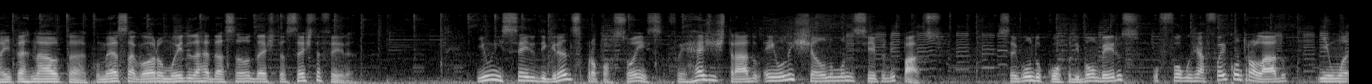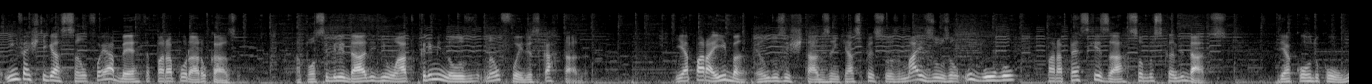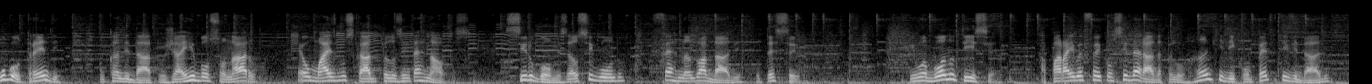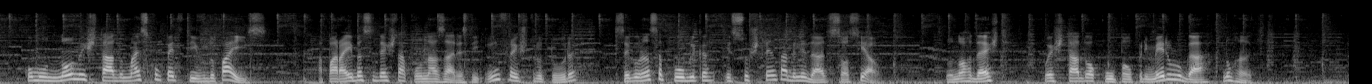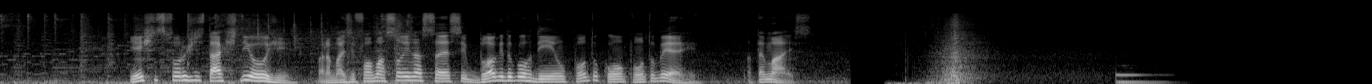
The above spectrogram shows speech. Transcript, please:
Olá, internauta! Começa agora o Moído da Redação desta sexta-feira. E um incêndio de grandes proporções foi registrado em um lixão no município de Patos. Segundo o Corpo de Bombeiros, o fogo já foi controlado e uma investigação foi aberta para apurar o caso. A possibilidade de um ato criminoso não foi descartada. E a Paraíba é um dos estados em que as pessoas mais usam o Google para pesquisar sobre os candidatos. De acordo com o Google Trend, o candidato Jair Bolsonaro é o mais buscado pelos internautas. Ciro Gomes é o segundo, Fernando Haddad o terceiro. E uma boa notícia, a Paraíba foi considerada pelo ranking de competitividade como o nono estado mais competitivo do país. A Paraíba se destacou nas áreas de infraestrutura, segurança pública e sustentabilidade social. No Nordeste, o estado ocupa o primeiro lugar no ranking. E estes foram os destaques de hoje. Para mais informações, acesse blogdogordinho.com.br. Até mais!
